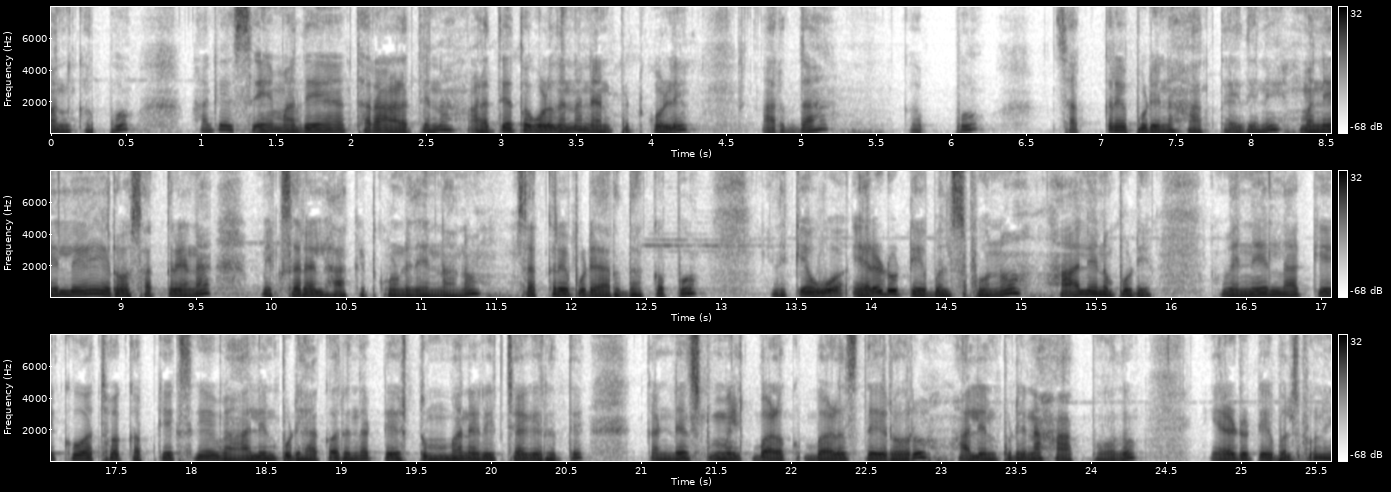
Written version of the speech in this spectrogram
ಒಂದು ಕಪ್ಪು. ಹಾಗೆ ಸೇಮ್ ಅದೇ ಥರ ಅಳತೆನ, ಅಳತೆ ತೊಗೊಳ್ಳೋದನ್ನು ನೆನಪಿಟ್ಕೊಳ್ಳಿ. ಅರ್ಧ ಕಪ್ಪು ಸಕ್ಕರೆ ಪುಡಿನ ಹಾಕ್ತಾಯಿದ್ದೀನಿ ಮನೆಯಲ್ಲೇ ಇರೋ ಸಕ್ಕರೆನ ಮಿಕ್ಸರಲ್ಲಿ ಹಾಕಿಟ್ಕೊಂಡಿದ್ದೀನಿ ನಾನು. ಸಕ್ಕರೆ ಪುಡಿ ಅರ್ಧ ಕಪ್ಪು. ಇದಕ್ಕೆ ಎರಡು ಟೇಬಲ್ ಸ್ಪೂನು ಹಾಲಿನ ಪುಡಿ. ವೆನಿಲ್ಲಾ ಕೇಕು ಅಥವಾ ಕಪ್ ಕೇಕ್ಸ್ಗೆ ಹಾಲಿನ ಪುಡಿ ಹಾಕೋದ್ರಿಂದ ಟೇಸ್ಟ್ ತುಂಬಾ ರಿಚ್ ಆಗಿರುತ್ತೆ ಕಂಡೆನ್ಸ್ಡ್ ಮಿಲ್ಕ್ ಬಳಕ್, ಬಳಸದೇ ಇರೋರು ಹಾಲಿನ ಪುಡಿನ ಹಾಕ್ಬೋದು. ಎರಡು ಟೇಬಲ್ ಸ್ಪೂನು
